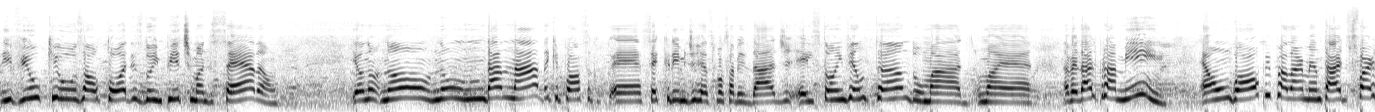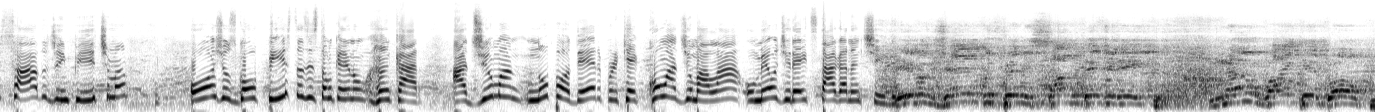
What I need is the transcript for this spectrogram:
e vi o que os autores do impeachment disseram. Eu não, não, não, não dá nada que possa é, ser crime de responsabilidade. Eles estão inventando uma. uma é, na verdade, para mim, é um golpe parlamentar disfarçado de impeachment. Hoje os golpistas estão querendo arrancar a Dilma no poder, porque com a Dilma lá, o meu direito está garantido. Evangélicos pelo Estado de Direito, não vai ter golpe,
